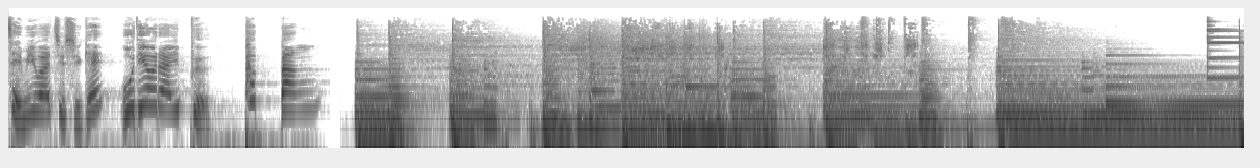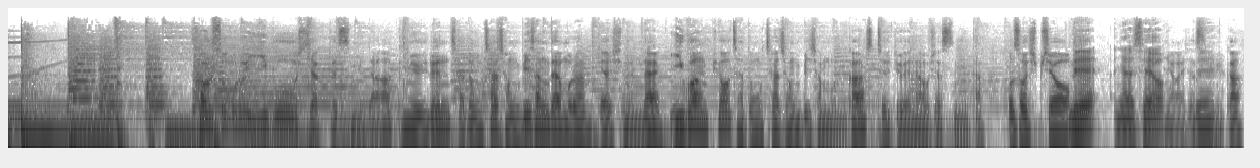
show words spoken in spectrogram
재미와 지식의 오디오 라이프 팟빵 서울 속으로 2부 시작됐습니다. 금요일은 자동차 정비 상담으로 함께 하시는 날 이광표 자동차 정비 전문가 스튜디오에 나오셨습니다. 어서 오십시오. 네, 안녕하세요. 안녕하셨습니까? 자,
